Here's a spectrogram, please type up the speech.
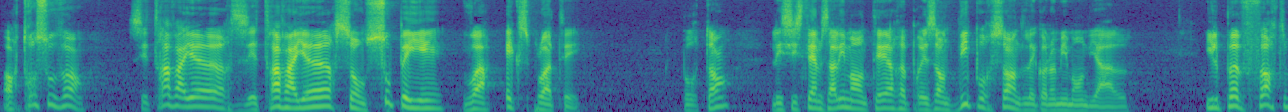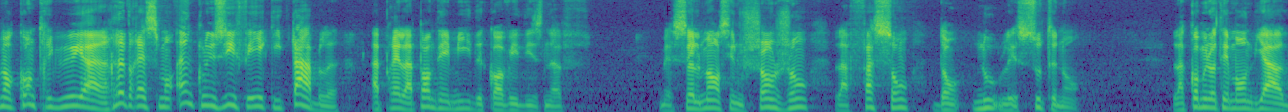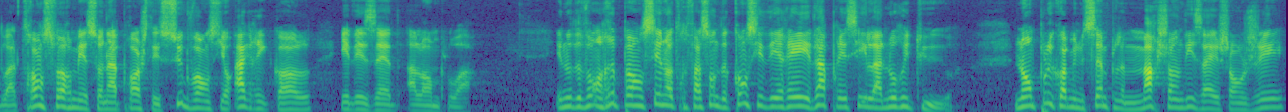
Or, trop souvent, ces travailleurs et travailleurs sont sous-payés, voire exploités. Pourtant, les systèmes alimentaires représentent 10% de l'économie mondiale. Ils peuvent fortement contribuer à un redressement inclusif et équitable après la pandémie de Covid-19, mais seulement si nous changeons la façon dont nous les soutenons la communauté mondiale doit transformer son approche des subventions agricoles et des aides à l'emploi. Et nous devons repenser notre façon de considérer et d'apprécier la nourriture, non plus comme une simple marchandise à échanger,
